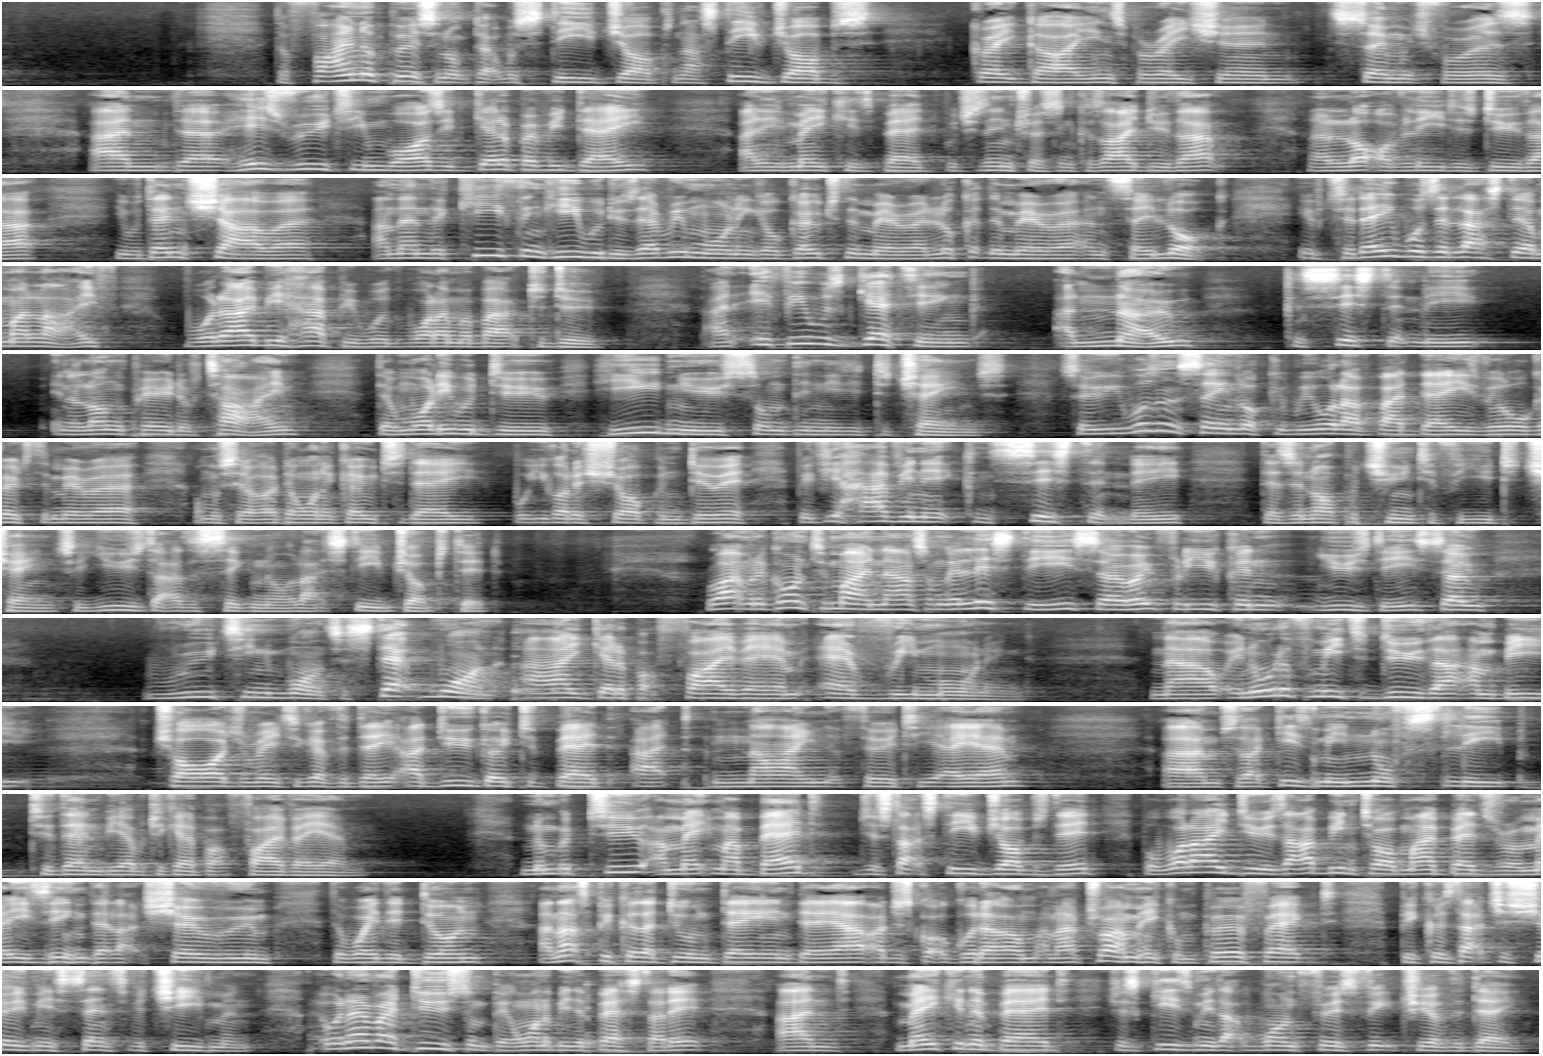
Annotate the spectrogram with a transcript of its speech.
The final person looked at was Steve Jobs. Now, Steve Jobs, great guy, inspiration, so much for us. And uh, his routine was he'd get up every day and he'd make his bed, which is interesting because I do that. And a lot of leaders do that. He would then shower and then the key thing he would do is every morning he'll go to the mirror, look at the mirror, and say, Look, if today was the last day of my life, would I be happy with what I'm about to do? And if he was getting a no consistently in a long period of time, then what he would do, he knew something needed to change. So he wasn't saying, look, we all have bad days, we all go to the mirror and we say, oh, I don't want to go today, but you got to show up and do it. But if you're having it consistently, there's an opportunity for you to change. So use that as a signal, like Steve Jobs did. Right, I'm going to go on to mine now. So I'm going to list these. So hopefully you can use these. So routine one. So step one, I get up at 5 a.m. every morning. Now, in order for me to do that and be charged and ready to go for the day, I do go to bed at 9:30 a.m. Um, so that gives me enough sleep to then be able to get up at 5 a.m. Number two, I make my bed just like Steve Jobs did. But what I do is I've been told my beds are amazing. They're like showroom, the way they're done. And that's because I do them day in, day out. I just got good at them and I try and make them perfect because that just shows me a sense of achievement. Whenever I do something, I want to be the best at it. And making a bed just gives me that one first victory of the day.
